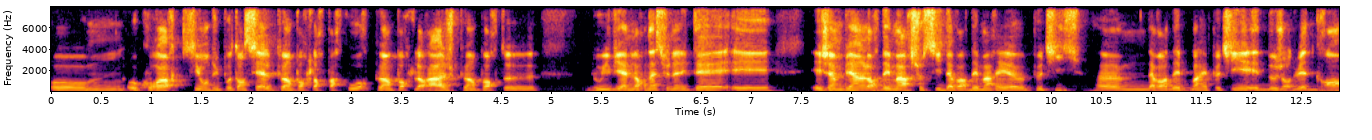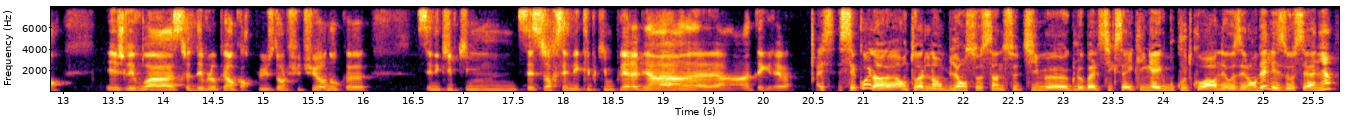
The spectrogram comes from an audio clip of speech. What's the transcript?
coureurs qui ont du potentiel, peu importe leur parcours, peu importe leur âge, peu importe euh, d'où ils viennent, leur nationalité. Et, j'aime bien leur démarche aussi d'avoir démarré euh, petit, d'avoir démarré petit et d'aujourd'hui être grand. Et je les vois se développer encore plus dans le futur. Donc, c'est une équipe qui, c'est sûr que c'est une équipe qui me plairait bien à, intégrer. C'est quoi, Antoine, l'ambiance au sein de ce team euh, Global Six Cycling avec beaucoup de coureurs néo-zélandais, les Océaniens?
